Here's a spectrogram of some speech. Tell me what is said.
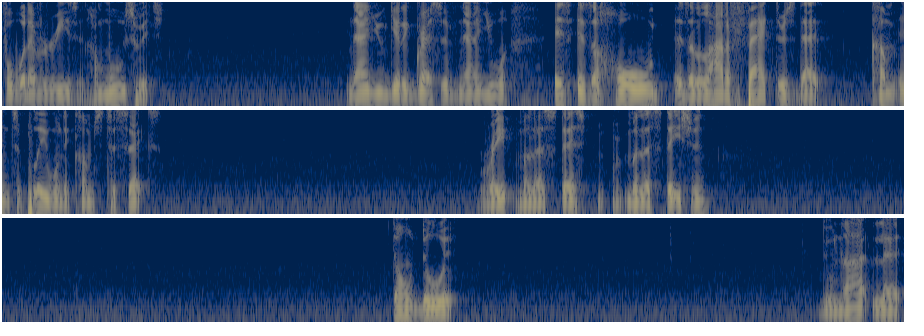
for whatever reason. Her mood switch. Now you get aggressive. Now you, it's it's a whole. There's a lot of factors that come into play when it comes to sex. Rape, molestation, molestation. Don't do it. Do not let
